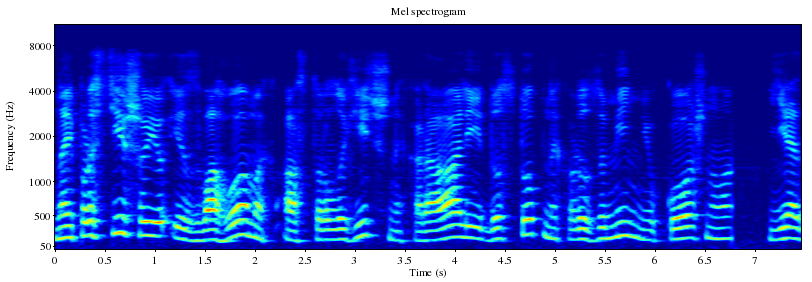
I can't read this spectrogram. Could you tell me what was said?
Найпростішою із вагомих астрологічних реалій, доступних розумінню кожного, є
